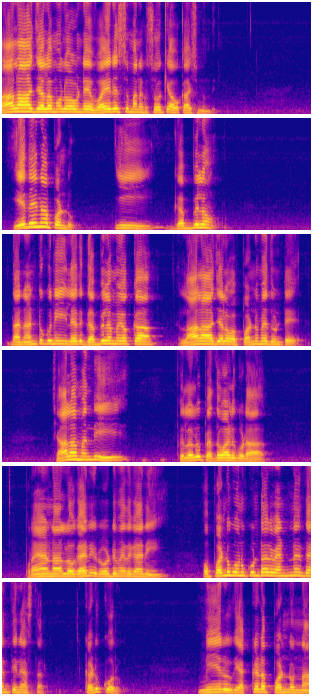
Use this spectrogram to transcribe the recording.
లాలాజలములో ఉండే వైరస్ మనకు సోకే అవకాశం ఉంది ఏదైనా పండు ఈ గబ్బిలం దాన్ని అంటుకుని లేదా గబ్బిలం యొక్క లాలాజలం పండు మీద ఉంటే చాలామంది పిల్లలు పెద్దవాళ్ళు కూడా ప్రయాణాల్లో కానీ రోడ్డు మీద కానీ ఓ పండు కొనుక్కుంటారు వెంటనే దాన్ని తినేస్తారు. కడుక్కోరు. మీరు ఎక్కడ పండున్నా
